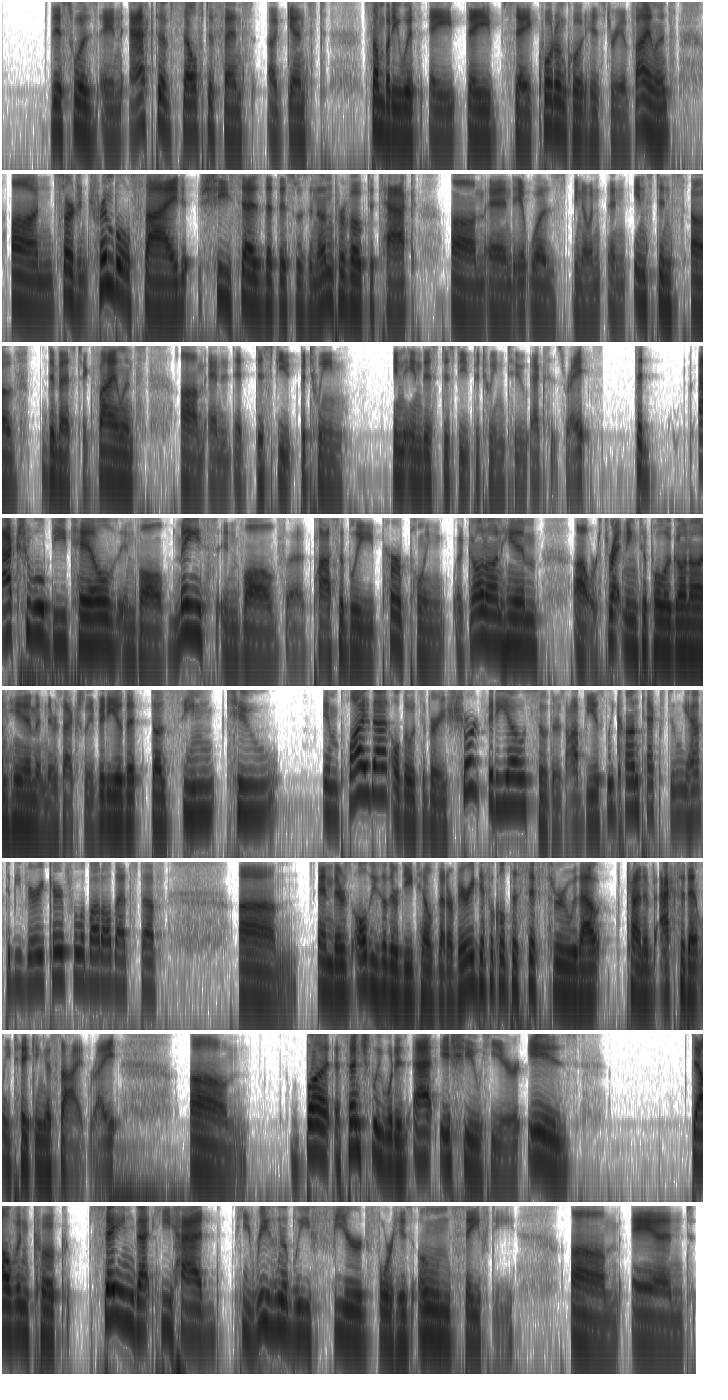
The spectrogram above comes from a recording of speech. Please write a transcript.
this was an act of self defense against somebody with a, they say, quote unquote, history of violence. On Sergeant Trimble's side, she says that this was an unprovoked attack. Um, and it was, you know, an, an instance of domestic violence um, and a, a dispute between, in, in this dispute between two exes, right? The actual details involve mace, involve uh, possibly her pulling a gun on him uh, or threatening to pull a gun on him. And there's actually a video that does seem to imply that, although it's a very short video, so there's obviously context and we have to be very careful about all that stuff. Um, and there's all these other details that are very difficult to sift through without kind of accidentally taking a side, right? Um, but essentially, what is at issue here is Dalvin Cook saying that he had, he reasonably feared for his own safety. Um, and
